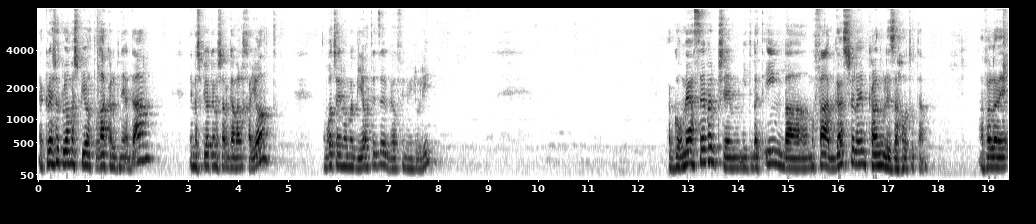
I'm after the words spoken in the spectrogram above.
הקלשות לא משפיעות רק על בני אדם, הן משפיעות למשל גם על חיות, למרות שהן לא מביעות את זה באופן מילולי. הגורמי הסבל, כשהם מתבטאים במופע הגס שלהם, קל לנו לזהות אותם. אבל אה,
